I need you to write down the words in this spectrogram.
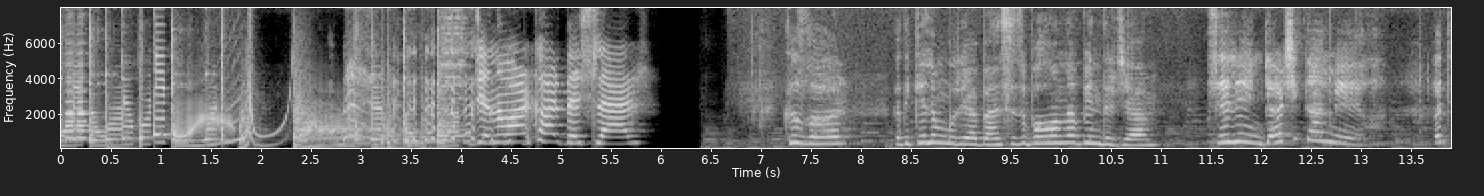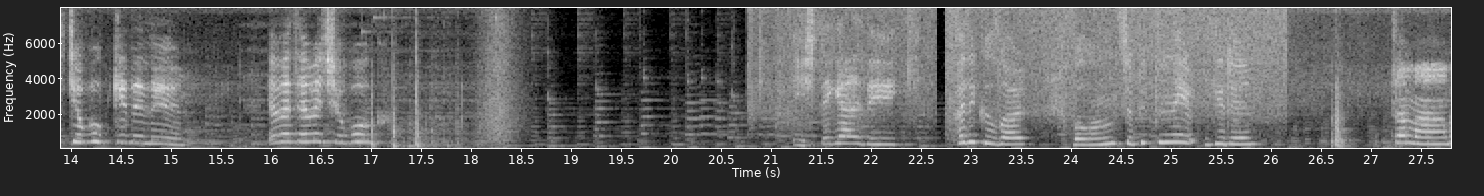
Canavar kardeşler. Kızlar, hadi gelin buraya ben sizi balona bindireceğim. Selin, gerçekten mi? Hadi çabuk gidelim. Evet evet çabuk. İşte geldik. Hadi kızlar, balonun sepetine girin. Tamam.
